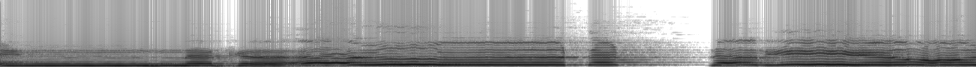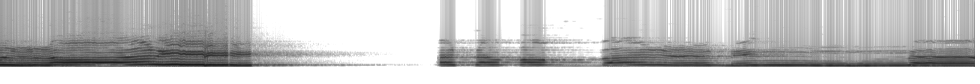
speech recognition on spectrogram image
إنك أنت السميع العليم. تقبل منا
